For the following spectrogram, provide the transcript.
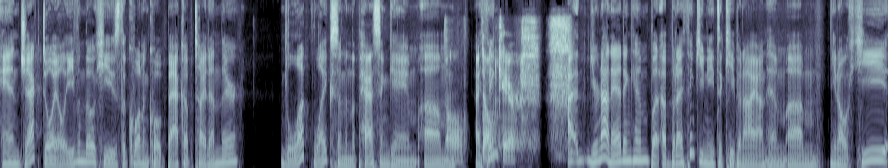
And Jack Doyle, even though he's the quote unquote backup tight end there, Luck likes him in the passing game. Um, oh, I don't think, care. I, you're not adding him, but uh, but I think you need to keep an eye on him. Um, you know, he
